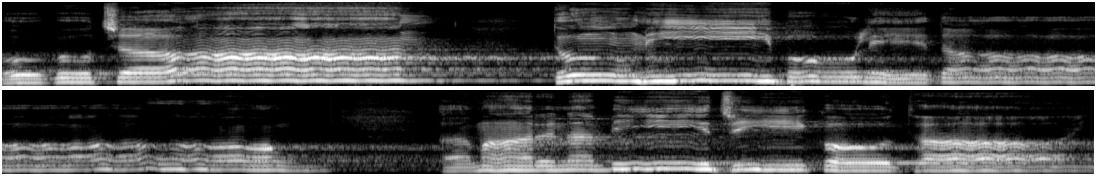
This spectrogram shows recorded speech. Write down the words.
ও গোচান তুমি বলে দাও আমার নবীজি কোথায়?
